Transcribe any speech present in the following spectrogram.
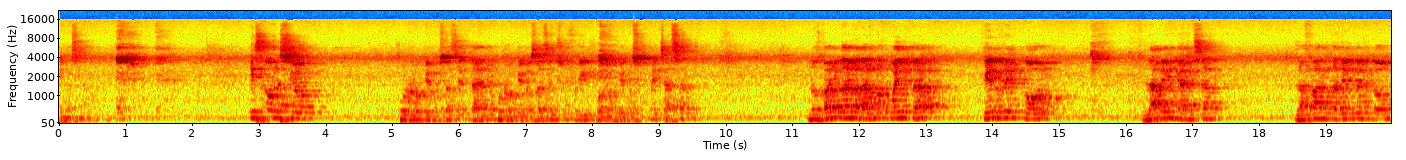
en las manos. Esa oración por lo que nos hacen daño, por lo que nos hacen sufrir, por lo que nos rechazan, nos va a ayudar a darnos cuenta que el rencor, la venganza, la falta de perdón,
